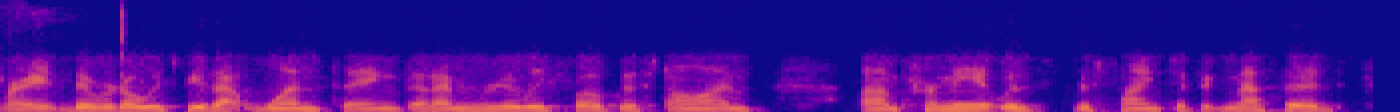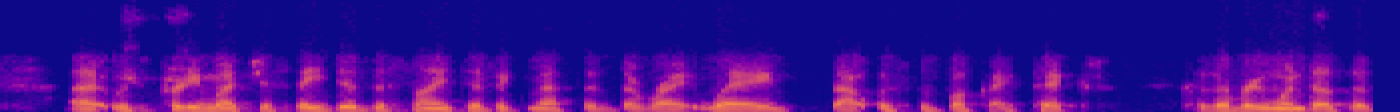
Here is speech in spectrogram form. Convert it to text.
right? There would always be that one thing that I'm really focused on. Um, for me, it was the scientific method. Uh, it was pretty much if they did the scientific method the right way, that was the book I picked because everyone does it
